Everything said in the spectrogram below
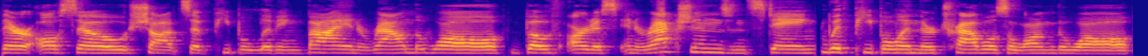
there are also shots of people living by and around the wall, both artists' interactions and staying with people in their travels along the wall,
